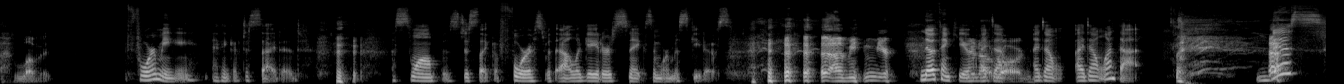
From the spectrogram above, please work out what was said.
I love it. For me, I think I've decided a swamp is just like a forest with alligators, snakes, and more mosquitoes. I mean, you're No, thank you. I don't. wrong. I don't. I don't want that. this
